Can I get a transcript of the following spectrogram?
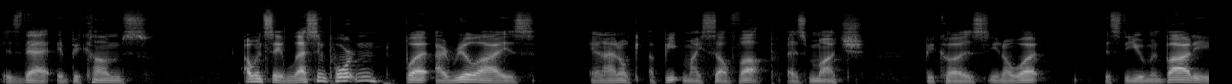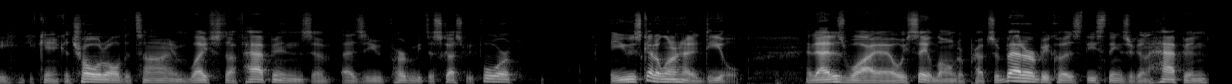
is that it becomes, I wouldn't say less important, but I realize and I don't beat myself up as much because you know what? it's the human body. You can't control it all the time. Life stuff happens, as you've heard me discuss before. And you just got to learn how to deal. And that is why I always say longer preps are better because these things are going to happen.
